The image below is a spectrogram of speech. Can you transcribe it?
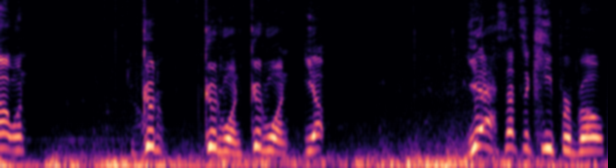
Got one. Good, good one, good one. Yep. Yes, that's a keeper, Bo.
